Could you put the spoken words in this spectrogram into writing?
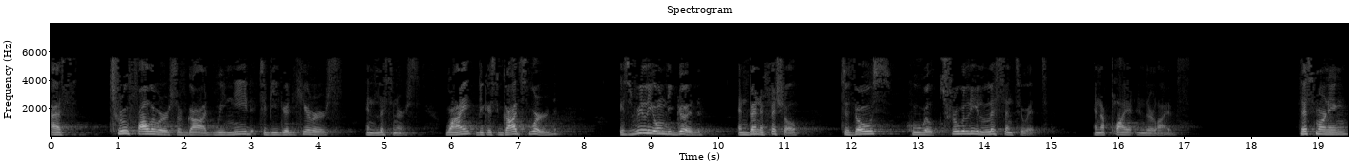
As true followers of God, we need to be good hearers and listeners. Why? Because God's Word is really only good and beneficial to those who will truly listen to it and apply it in their lives. This morning,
